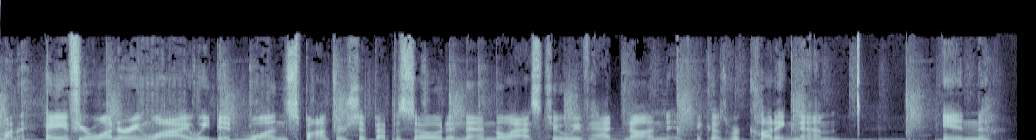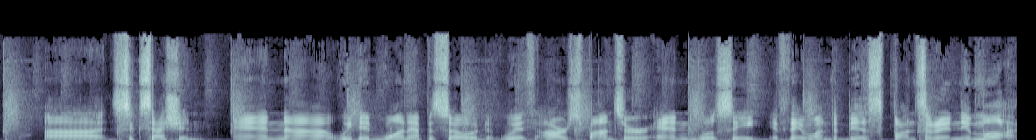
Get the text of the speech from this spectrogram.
Money. Hey, if you're wondering why we did one sponsorship episode and then the last two we've had none, it's because we're cutting them in uh, succession. And uh, we did one episode with our sponsor, and we'll see if they want to be a sponsor anymore.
